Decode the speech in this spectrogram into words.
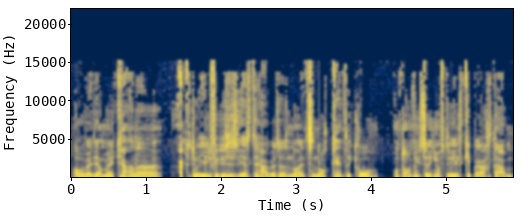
Aber weil die Amerikaner aktuell für dieses erste Halbjahr 2019 noch kein Trikot unter Anführungszeichen auf die Welt gebracht haben,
